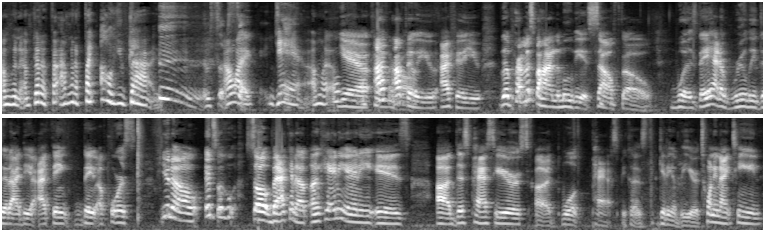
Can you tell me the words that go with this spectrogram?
I'm gonna, I'm gonna, fi- I'm gonna fight all you guys. Mm, I'm so I'm like, yeah. I'm like, oh, Yeah, okay, I, I feel you. I feel you. The premise behind the movie itself, though, was they had a really good idea. I think they, of course, you know, it's a so backing up. Uncanny Annie is uh, this past year's, uh, well, past because beginning of the year, 2019,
